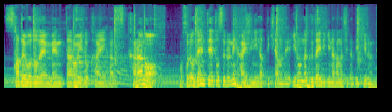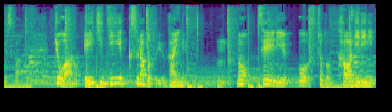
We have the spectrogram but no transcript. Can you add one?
さあ、ということで、メンタロイド開発からの、もうそれを前提とするね、配信になってきたので、いろんな具体的な話ができるんですが、今日はあの、HDX ラボという概念の整理をちょっと皮切りに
